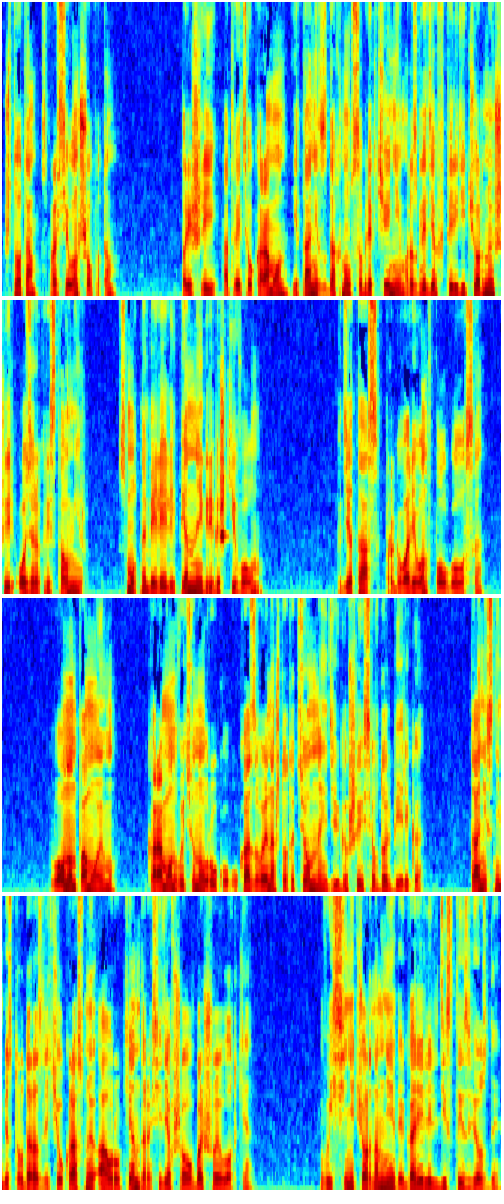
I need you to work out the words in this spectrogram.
«Что там?» — спросил он шепотом. «Пришли», — ответил Карамон, и Танис вздохнул с облегчением, разглядев впереди черную ширь озера Кристалмир. Смутно белели пенные гребешки волн. «Где таз?» — проговорил он в полголоса. «Вон он, по-моему», Карамон вытянул руку, указывая на что-то темное, двигавшееся вдоль берега. Танис не без труда различил красную ауру Кендера, сидевшего в большой лодке. В истине черном небе горели льдистые звезды.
